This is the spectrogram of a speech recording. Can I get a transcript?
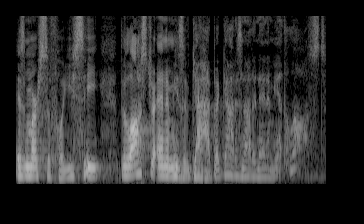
is merciful. You see, the lost are enemies of God, but God is not an enemy of the lost.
